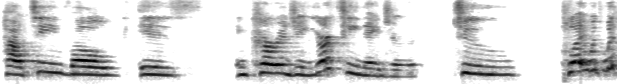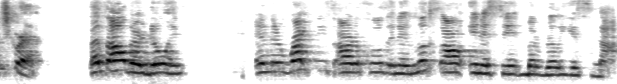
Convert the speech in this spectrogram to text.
how Teen Vogue is encouraging your teenager to play with witchcraft. That's all they're doing. And they're writing these articles, and it looks all innocent, but really it's not.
